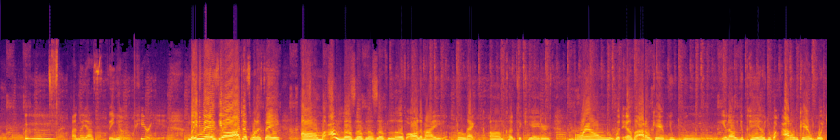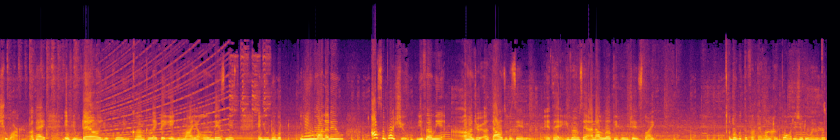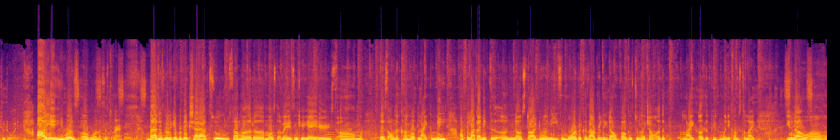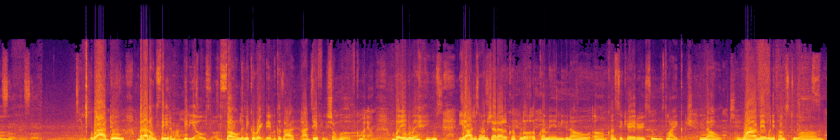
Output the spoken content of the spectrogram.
I know y'all see him, period. But anyways, y'all, I just want to say, um, I love, love, love, love, love all of my black um content creators, brown, whatever. I don't care if you, you, you know, you pale, you. I don't care what you are. Okay, if you down, you cool, you come collected, and you mind your own business, and you do what you want to do. I support you. You feel me? A hundred, a thousand percent at that. You feel what I'm saying? And I love people who just like do what the fuck they want to do. But what is you doing? What you doing? Oh yeah, he was uh, on Instagram. But I just want to give a big shout out to some of the most amazing creators um that's on the come up like me. I feel like I need to uh, you know start doing these more because I really don't focus too much on other like other people when it comes to like you know um what I do, but I don't see it in my videos. So let me correct that because I, I definitely show love. Come on now. But anyways, yeah, I just want to shout out a couple of upcoming, you know, um, content creators who's like, you know, where I'm at when it comes to um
